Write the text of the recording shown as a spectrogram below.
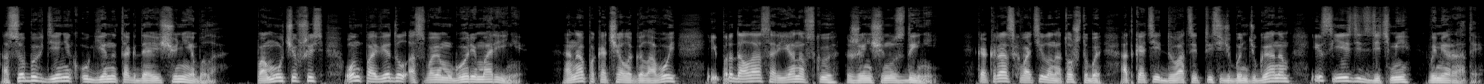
Особых денег у Гены тогда еще не было. Помучившись, он поведал о своем горе Марине. Она покачала головой и продала Сарьяновскую женщину с дыней. Как раз хватило на то, чтобы откатить 20 тысяч бандюганам и съездить с детьми в Эмираты.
